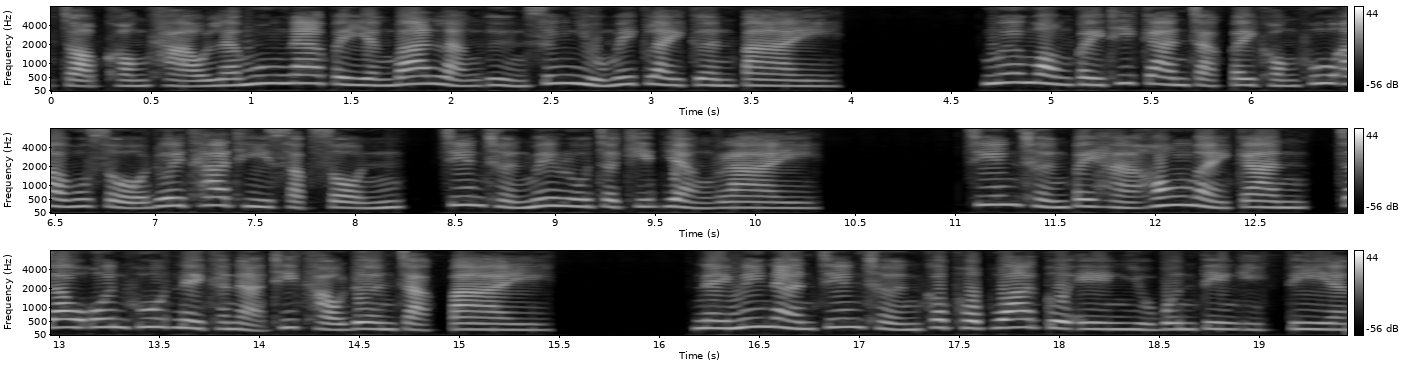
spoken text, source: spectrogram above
กจอบของเขาและมุ่งหน้าไปยังบ้านหลังอื่น ซึ่งอยู่ไม่ไกลเกินไป เมื่อมองไปที่การจากไปของผู้อาวุโสด้วยท่าทีสับสน เจี้ยนเฉินไม่รู้จะคิดอย่างไร เจี้ยนเฉินไปหาห้องใหม่กัน เจ้าอ้วนพูดในขณะที่เขาเดินจากไป ในไม่นานเจี้ยนเฉินก็พบว่าตัวเองอยู่บนเตียงอีกเตียง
